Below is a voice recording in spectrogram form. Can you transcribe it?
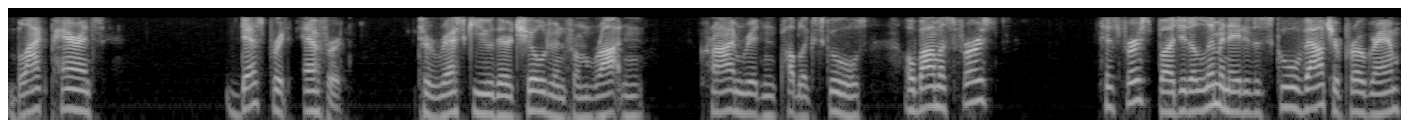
black parents' desperate effort to rescue their children from rotten crime-ridden public schools, Obama's first his first budget eliminated a school voucher program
